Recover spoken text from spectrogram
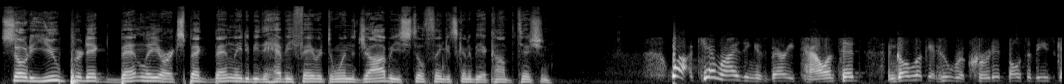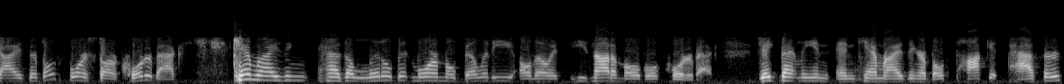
So, do you predict Bentley or expect Bentley to be the heavy favorite to win the job, or you still think it's going to be a competition? Well, Cam Rising is very talented. And go look at who recruited both of these guys. They're both four star quarterbacks. Cam Rising has a little bit more mobility, although it, he's not a mobile quarterback. Jake Bentley and, and Cam Rising are both pocket passers,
